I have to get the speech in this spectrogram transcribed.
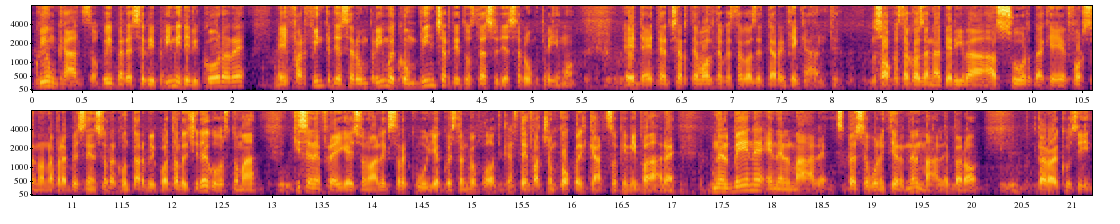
qui un cazzo, qui per essere i primi devi correre e far finta di essere un primo e convincerti tu stesso di essere un primo ed è certe volte questa cosa è terrificante. Lo so, questa cosa è una deriva assurda che forse non avrebbe senso raccontarvi il 14 di agosto, ma chi se ne frega, io sono Alex Racuglia, questo è il mio podcast e faccio un po' quel cazzo che mi pare, nel bene e nel male, spesso e volentieri nel male, però però è così.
